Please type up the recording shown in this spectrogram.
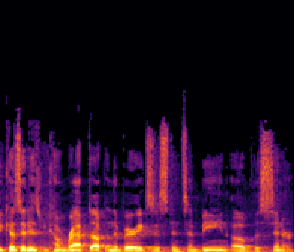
because it has become wrapped up in the very existence and being of the sinner.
